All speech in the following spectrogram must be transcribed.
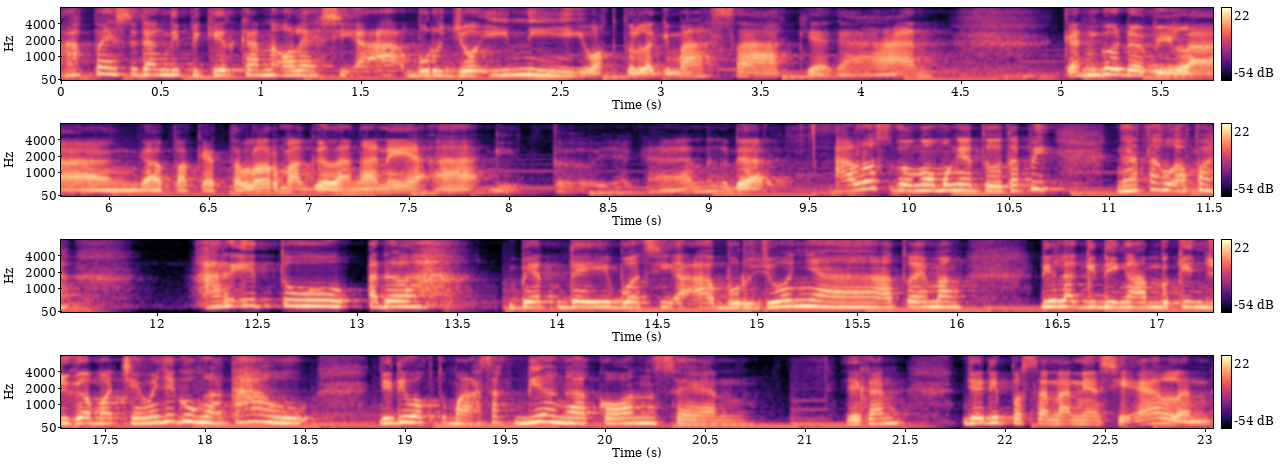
apa yang sedang dipikirkan oleh si AA Burjo ini waktu lagi masak ya kan. Kan gue udah bilang nggak pakai telur magelangannya ya A gitu ya kan. Udah halus gue ngomongnya tuh tapi nggak tahu apa hari itu adalah bad day buat si AA Burjonya atau emang dia lagi di ngambekin juga sama ceweknya gue nggak tahu. Jadi waktu masak dia nggak konsen ya kan? Jadi pesanannya si Ellen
